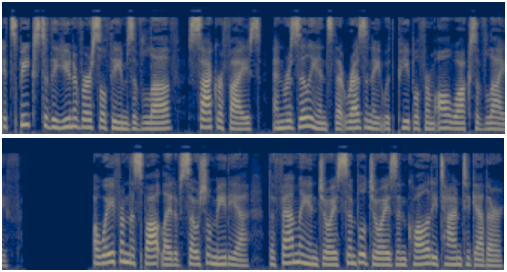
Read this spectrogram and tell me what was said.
It speaks to the universal themes of love, sacrifice, and resilience that resonate with people from all walks of life. Away from the spotlight of social media, the family enjoys simple joys and quality time together,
